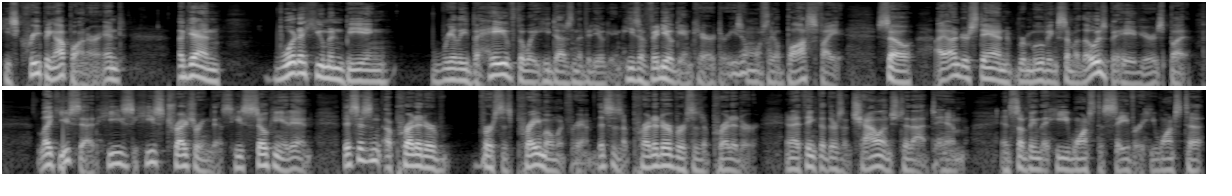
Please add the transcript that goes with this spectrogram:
he's creeping up on her. And again, would a human being really behave the way he does in the video game. He's a video game character. He's almost like a boss fight. So I understand removing some of those behaviors, but like you said, he's he's treasuring this. He's soaking it in. This isn't a predator versus prey moment for him. This is a predator versus a predator. And I think that there's a challenge to that to him and something that he wants to savor. He wants to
